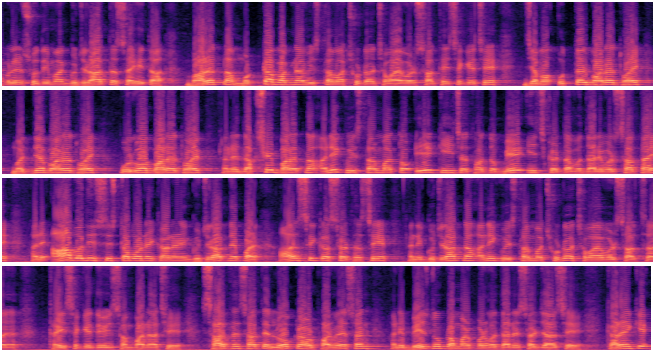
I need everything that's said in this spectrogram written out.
એપ્રિલ સુધીમાં ગુજરાત સહિત ભારતના મોટાભાગના વિસ્તારમાં છૂટાછવાયા વરસાદ થઈ શકે છે, જેમાં ઉત્તર ભારત હોય, મધ્ય ભારત હોય, પૂર્વ ભારત હોય અને દક્ષિણ ભારતના અનેક વિસ્તારમાં તો એક ઇંચ અથવા તો બે ઇંચ કરતાં વધારે વરસાદ થાય અને આ બધી સિસ્ટમોને કારણે ગુજરાતને પણ આંશિક અસર થશે અને ગુજરાતના અનેક વિસ્તારમાં છૂટો છવાયો વરસાદ થઈ શકે તેવી સંભાવના છે. સાથે સાથે લો ક્લાઉડ ફોર્મેશન અને ભેજનું પ્રમાણ પણ વધારે સર્જાશે. કારણ કે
